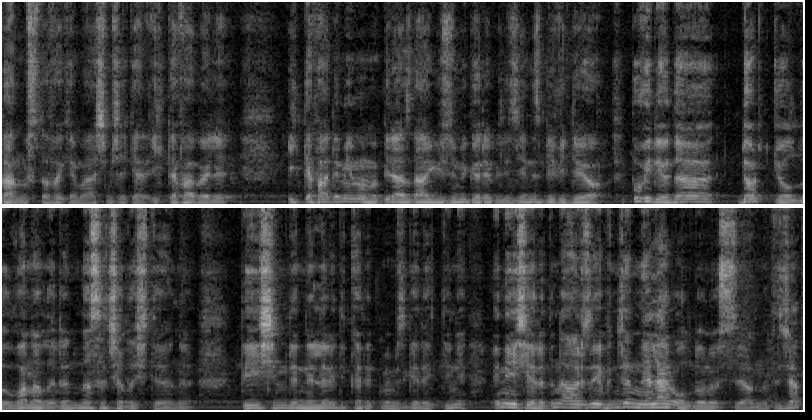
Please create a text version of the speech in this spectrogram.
ben Mustafa Kemal Şimşeker. İlk defa böyle ilk defa demeyeyim ama biraz daha yüzümü görebileceğiniz bir video. Bu videoda dört yollu vanaların nasıl çalıştığını, değişimde nelere dikkat etmemiz gerektiğini ve ne işe yaradığını arıza yapınca neler olduğunu size anlatacağım.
